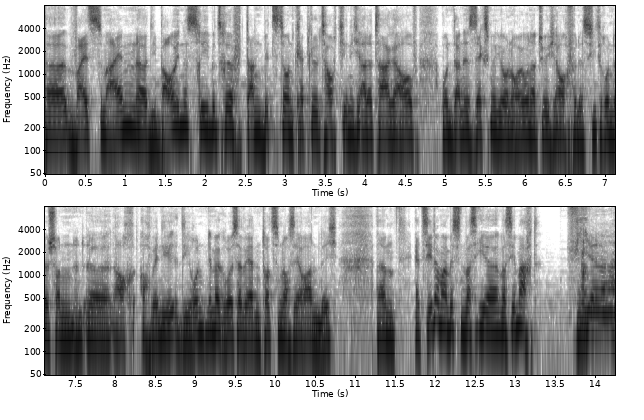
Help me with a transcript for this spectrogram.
äh, weil es zum einen äh, die Bauindustrie betrifft, dann Bitstone Capital taucht hier nicht alle Tage auf und dann ist 6 Millionen Euro natürlich auch für eine Seed-Runde schon, äh, auch, auch wenn die, die Runden immer größer werden, trotzdem noch sehr ordentlich. Ähm, erzähl doch mal ein bisschen, was ihr, was ihr macht. Wir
